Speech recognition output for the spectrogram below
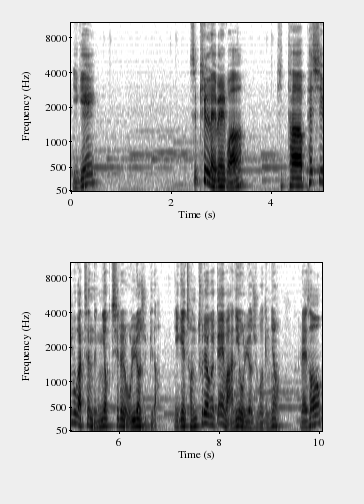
이게 스킬 레벨과 기타 패시브 같은 능력치를 올려줍니다. 이게 전투력을 꽤 많이 올려주거든요. 그래서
